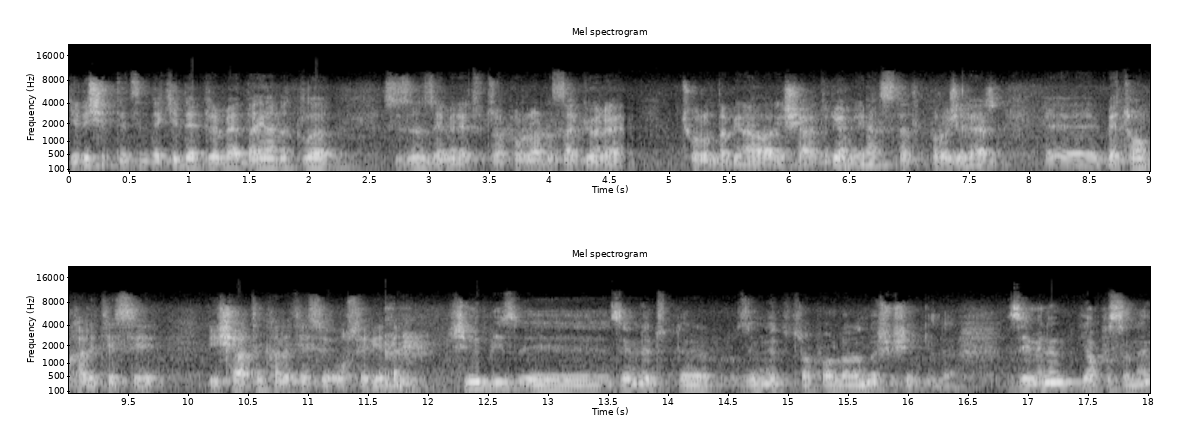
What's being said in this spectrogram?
7 şiddetindeki depreme dayanıklı sizin zemin etüt raporlarınıza göre Çorum'da binalar inşa ediliyor mu? Yani statik projeler, e, beton kalitesi, inşaatın kalitesi o seviyede mi? Şimdi biz e, zemin etütleri, zemin etüt raporlarında şu şekilde zeminin yapısını,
